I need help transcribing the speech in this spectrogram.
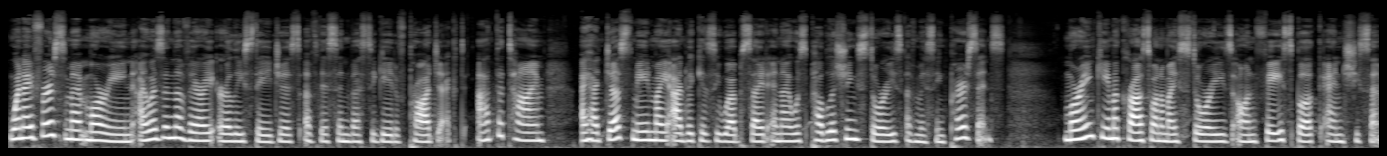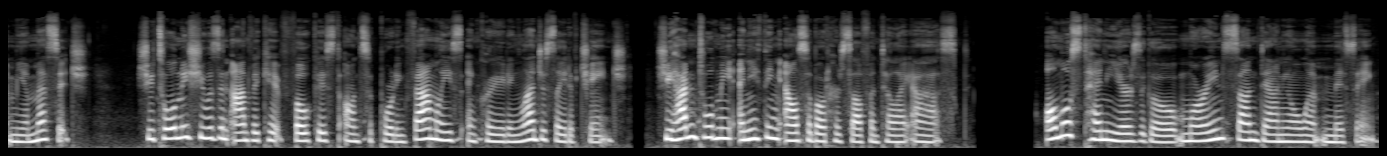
When I first met Maureen, I was in the very early stages of this investigative project. At the time, I had just made my advocacy website and I was publishing stories of missing persons. Maureen came across one of my stories on Facebook and she sent me a message. She told me she was an advocate focused on supporting families and creating legislative change. She hadn't told me anything else about herself until I asked. Almost 10 years ago, Maureen's son Daniel went missing.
